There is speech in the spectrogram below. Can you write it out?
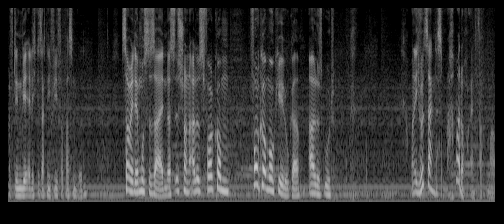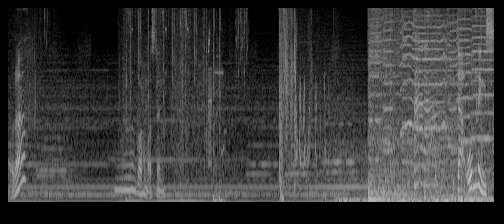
Auf denen wir ehrlich gesagt nicht viel verpassen würden. Sorry, der musste sein. Das ist schon alles vollkommen, vollkommen okay, Luca. Alles gut. Und ich würde sagen, das machen wir doch einfach mal, oder? Ja, wo haben wir es denn? Da, oben links.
